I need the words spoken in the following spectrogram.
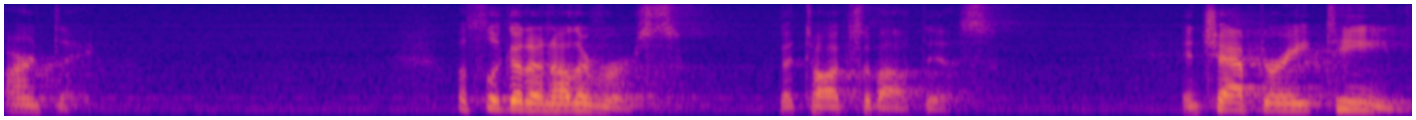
aren't they? Let's look at another verse that talks about this. In chapter 18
